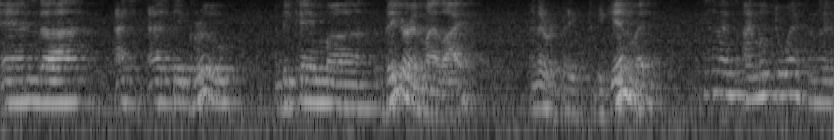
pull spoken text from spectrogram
and uh, as, as they grew and became uh, bigger in my life, and they were big to begin with, you know, I, I moved away from the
